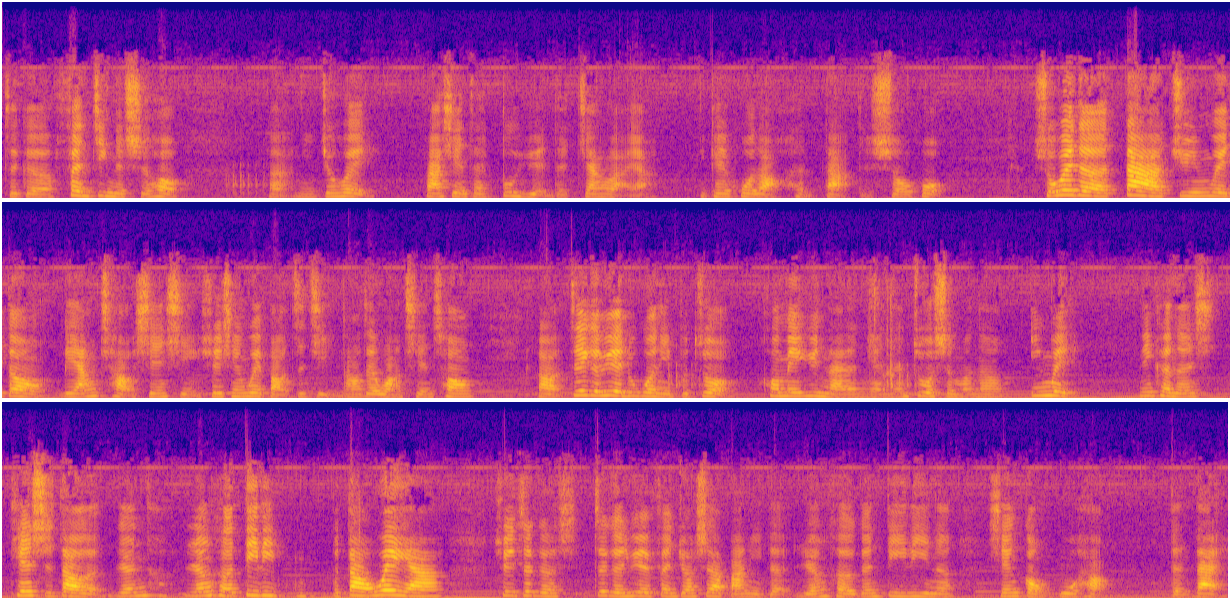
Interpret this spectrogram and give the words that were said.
这个奋进的时候，啊，你就会发现，在不远的将来啊，你可以获到很大的收获。所谓的大军未动，粮草先行，所以先喂饱自己，然后再往前冲。啊，这个月如果你不做，后面运来了，你还能做什么呢？因为你可能天时到了，人人和地利不不到位呀，所以这个这个月份就是要把你的人和跟地利呢先巩固好，等待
